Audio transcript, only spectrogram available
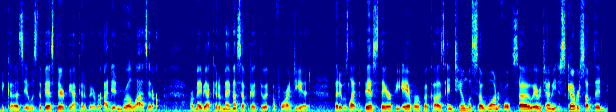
because it was the best therapy I could have ever. I didn't realize it or maybe I could have made myself go through it before I did. But it was like the best therapy ever because, and Tim was so wonderful. So every time he discovered something,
